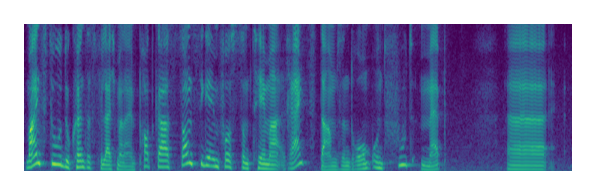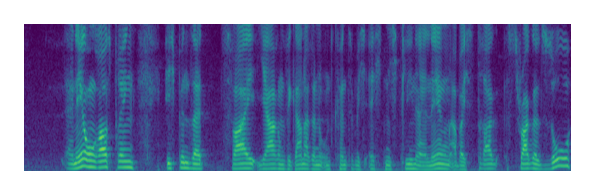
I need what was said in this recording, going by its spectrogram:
Meinst du, du könntest vielleicht mal einen Podcast, sonstige Infos zum Thema Reizdarmsyndrom und Food Map äh, Ernährung rausbringen? Ich bin seit zwei Jahren Veganerin und könnte mich echt nicht cleaner ernähren, aber ich struggle so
